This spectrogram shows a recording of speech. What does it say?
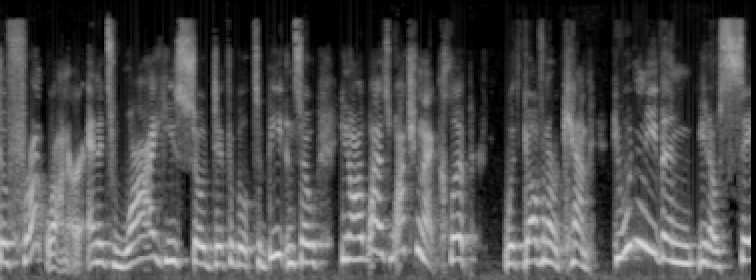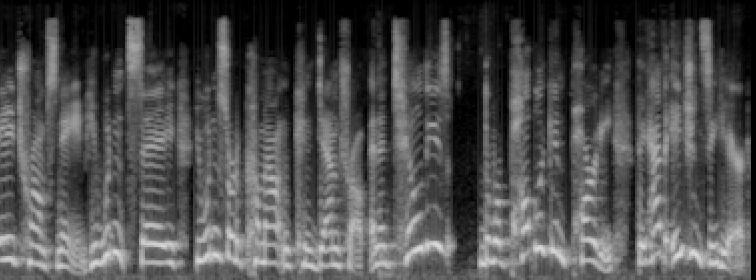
the front runner. And it's why he's so difficult to beat. And so, you know, I was watching that clip with Governor Kemp, he wouldn't even, you know, say Trump's name. He wouldn't say, he wouldn't sort of come out and condemn Trump. And until these the Republican Party, they have agency here.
